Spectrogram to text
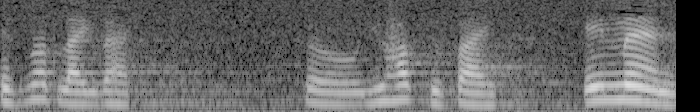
It's not like that. So you have to fight. Amen.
